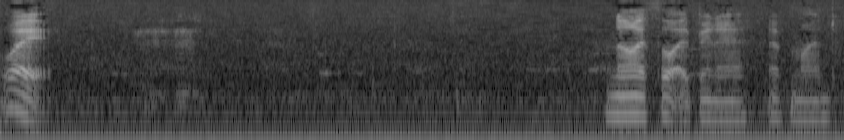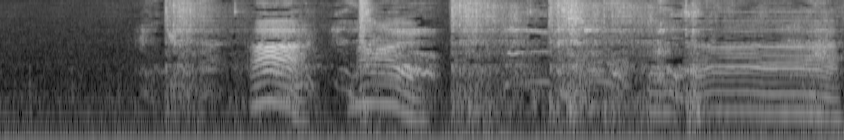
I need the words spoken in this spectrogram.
wait. No, I thought I'd been here. Never mind. Ah! No! Ah!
